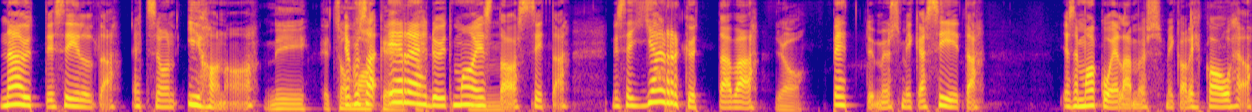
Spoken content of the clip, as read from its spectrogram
näytti siltä, että se on ihanaa. niin, että se on ja kun makeeta. sä erehdyit maistaa mm. sitä, niin se järkyttävä Joo, pettymys, mikä siitä, ja se makuelämys, mikä oli kauhea,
